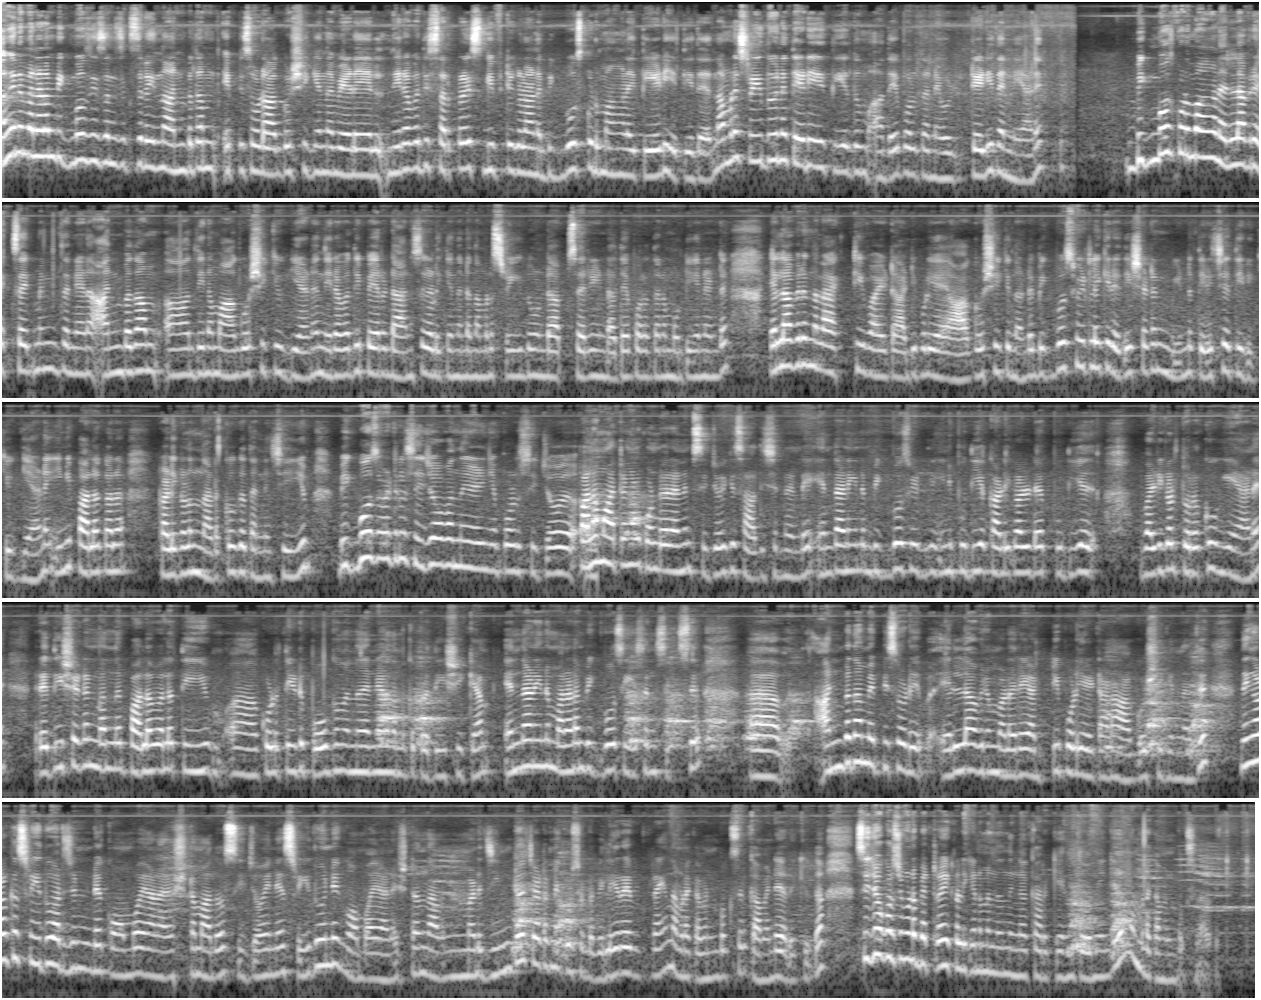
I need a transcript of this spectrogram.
അങ്ങനെ Malayalam big boss season സിക്സിൽ ഇന്ന് അൻപതാം എപ്പിസോഡ് ആഘോഷിക്കുന്ന വേളയിൽ നിരവധി സർപ്രൈസ് ഗിഫ്റ്റുകളാണ് ബിഗ് ബോസ് കുടുംബാംഗങ്ങളെ തേടിയെത്തിയത്. നമ്മുടെ ശ്രീധുവിനെ തേടിയെത്തിയതും അതേപോലെ തന്നെ ടെടി തന്നെയാണ്. ബിഗ് ബോസ് കുടുംബാംഗങ്ങൾ എല്ലാവരും എക്സൈറ്റ്മെന്റ് തന്നെയാണ്. അൻപതാം ദിനം ആഘോഷിക്കുകയാണ്. നിരവധി പേർ ഡാൻസ് കളിക്കുന്നുണ്ട്. നമ്മുടെ ശ്രീതു ഉണ്ട് അപ്സരയുണ്ട് അതേപോലെ തന്നെ മുടിയനുണ്ട് എല്ലാവരും നല്ല ആക്റ്റീവായിട്ട് അടിപൊളിയായി ആഘോഷിക്കുന്നുണ്ട്. ബിഗ് ബോസ് വീട്ടിലേക്ക് രതീഷേട്ടൻ വീണ്ടും തിരിച്ചെത്തിയിരിക്കുകയാണ്. ഇനി പല പല കളികളും നടക്കുക തന്നെ ചെയ്യും. ബിഗ് ബോസ് വീട്ടിൽ സിജോ വന്നു കഴിഞ്ഞപ്പോൾ സിജോ പല മാറ്റങ്ങൾ കൊണ്ടുവരാനും സിജോയ്ക്ക് സാധിച്ചിട്ടുണ്ട്. എന്താണെങ്കിലും ബിഗ് ബോസ് വീട്ടിൽ ഇനി പുതിയ കളികളുടെ പുതിയ വഴികൾ തുറക്കുകയാണ്. രതീഷേട്ടൻ വന്ന് പല പല തീയും കൊളുത്തിയിട്ട് കൊളുത്തിയിട്ട് പോകുമെന്ന് തന്നെയാണ് നമുക്ക് പ്രതീക്ഷിക്കാം. എന്താണെങ്കിലും മരണം ബിഗ് ബോസ് സീസൺ സിക്സ് അൻപതാം എപ്പിസോഡ് എല്ലാവരും വളരെ അടിപൊളിയായിട്ടാണ് ആഘോഷിക്കുന്നത്. നിങ്ങൾക്ക് ശ്രീധു അർജുനന്റെ കോംബോയാണ് ഇഷ്ടം അതോ സിജോയിന്റെ ശ്രീതുവിന്റെ കോംബോയാണ് ഇഷ്ടം. നമ്മുടെ ജിൻഡോ ചേട്ടനെ കുറിച്ചുള്ള വലിയ അഭിപ്രായം നമ്മുടെ കമന്റ് ബോക്സിൽ കമന്റ് അറിയിക്കുക. സിജോ കുറച്ചും കൂടെ ബെറ്ററായി കളിക്കണമെന്ന് നിങ്ങൾക്ക് അറിയിക്കാൻ തോന്നിയെങ്കിൽ നമ്മുടെ കമന്റ് ബോക്സിൽ അറിയിക്കും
